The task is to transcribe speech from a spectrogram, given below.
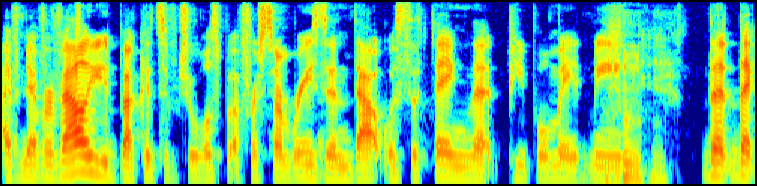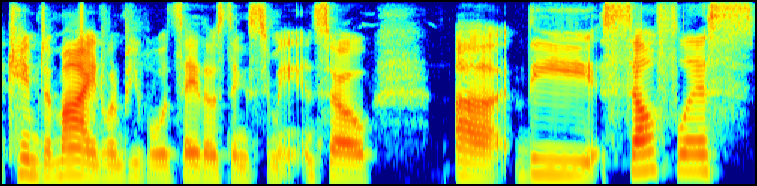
I've never valued buckets of jewels, but for some reason that was the thing that people made me that that came to mind when people would say those things to me. And so uh the selfless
